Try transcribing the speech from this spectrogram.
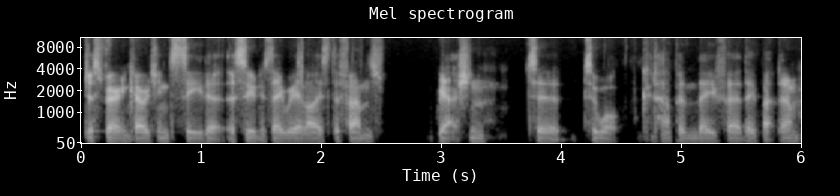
just very encouraging to see that as soon as they realise the fans' reaction to to what could happen, they've uh, they've backed down.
